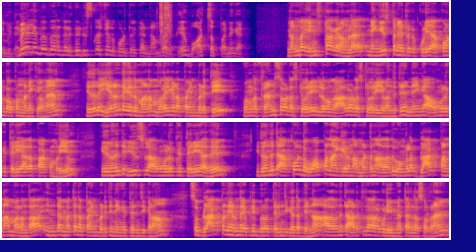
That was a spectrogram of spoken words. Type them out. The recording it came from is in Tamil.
limited மேலும் விவரங்களுக்கு டிஸ்கிரிப்ஷன்ல கொடுத்திருக்க நம்பருக்கு வாட்ஸ்அப் பண்ணுங்க. நண்பா இன்ஸ்டாகிராமில் நீங்கள் யூஸ் பண்ணிட்டு இருக்கக்கூடிய அக்கௌண்ட் ஓப்பன் பண்ணிக்கோங்க. இதில் இரண்டு விதமான முறைகளை பயன்படுத்தி உங்கள் ஃப்ரெண்ட்ஸோட ஸ்டோரி இல்லை உங்கள் ஆளோட ஸ்டோரியை வந்துட்டு நீங்கள் அவங்களுக்கு தெரியாத பார்க்க முடியும். இது வந்துட்டு வியூஸில் அவங்களுக்கு தெரியாது. இது வந்துட்டு அக்கௌண்ட் ஓப்பன் ஆகியிருந்தால் மட்டும்தான் அதாவது உங்களை பிளாக் பண்ணாமல் இருந்தால் இந்த மெத்தடை பயன்படுத்தி நீங்கள் தெரிஞ்சுக்கலாம். ஸோ பிளாக் பண்ணியிருந்தால் எப்படி ப்ரோ தெரிஞ்சுக்கிறது அப்படின்னா அதை வந்துட்டு அடுத்ததாக வரக்கூடிய மெத்தடில் சொல்கிறேன்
